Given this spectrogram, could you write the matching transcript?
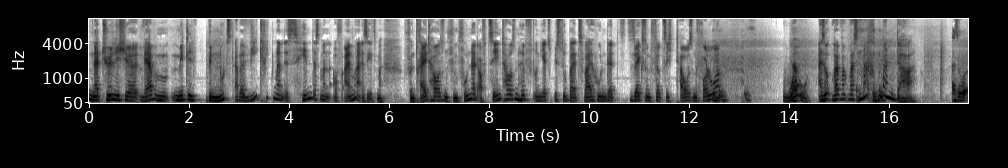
natürliche Werbemittel benutzt, aber wie kriegt man es hin, dass man auf einmal, also jetzt mal von 3500 auf 10.000 hüpft und jetzt bist du bei 246.000 Follower? Wow. Also wa wa was macht man da? Also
